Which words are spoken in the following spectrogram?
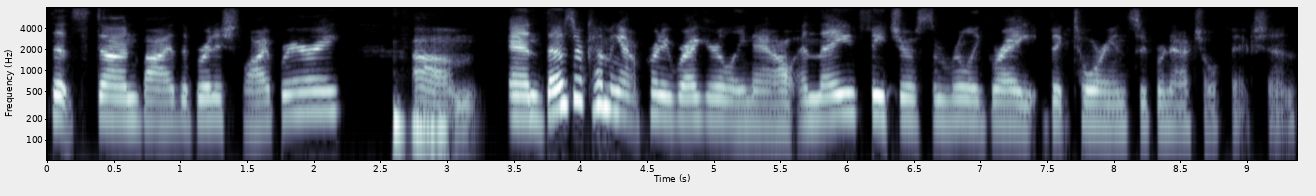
that's done by the British Library. Mm-hmm. Um, and those are coming out pretty regularly now and they feature some really great victorian supernatural fiction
